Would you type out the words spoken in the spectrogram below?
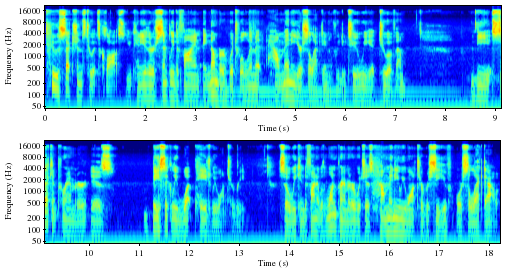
two sections to its clause. You can either simply define a number, which will limit how many you're selecting. If we do two, we get two of them. The second parameter is basically what page we want to read. So we can define it with one parameter, which is how many we want to receive or select out.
